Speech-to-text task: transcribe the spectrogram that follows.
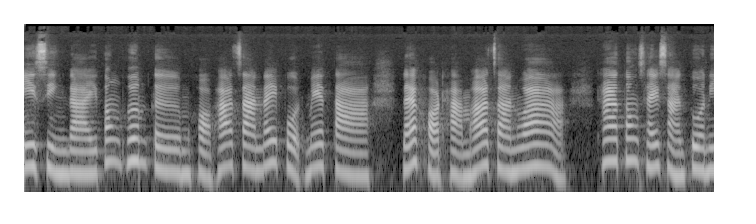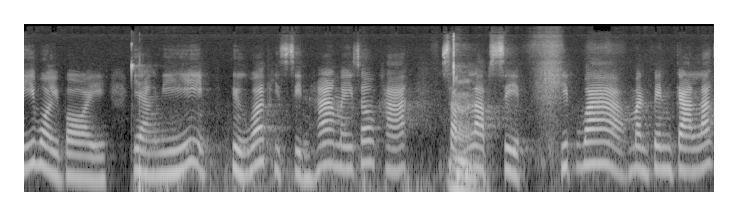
มีสิ่งใดต้องเพิ่มเติม ขอพระอาจารย์ได้โปรดเมตตา และขอถามพระอาจารย์ว่า ถ้าต้องใช้สารตัวนี้บ่อยๆ อย่างนี้ถือว่าผิดศีลห้าไหมเจ้าคะสำหรับสิทธิ์คิดว่ามันเป็นการรัก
